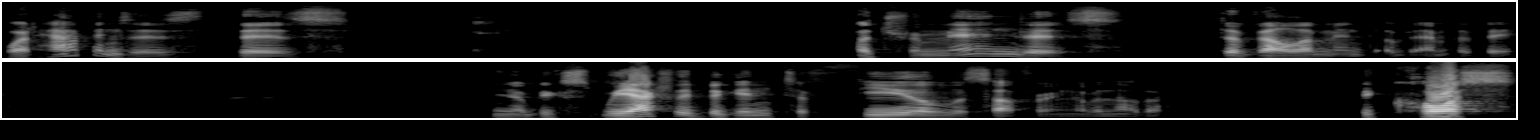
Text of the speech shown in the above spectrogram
what happens is there's a tremendous development of empathy. You know, because we actually begin to feel the suffering of another because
